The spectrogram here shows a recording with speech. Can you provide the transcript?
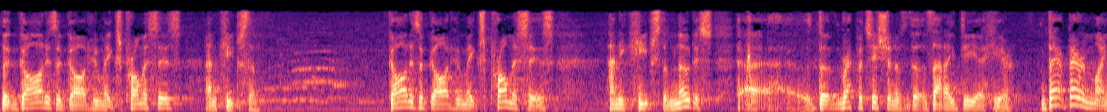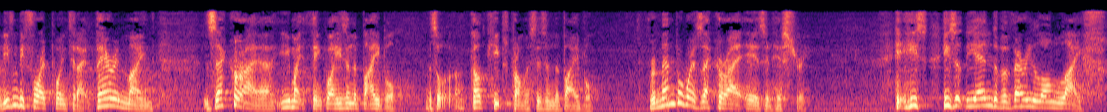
that God is a God who makes promises and keeps them. God is a God who makes promises and he keeps them. Notice uh, the repetition of, the, of, that idea here. Bear, bear in mind, even before I point it out, bear in mind, Zechariah, you might think, well, he's in the Bible. God keeps promises in the Bible. Remember where Zechariah is in history. He's, he's at the end of a very long life.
